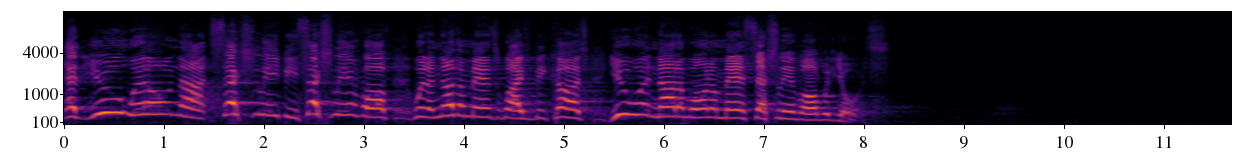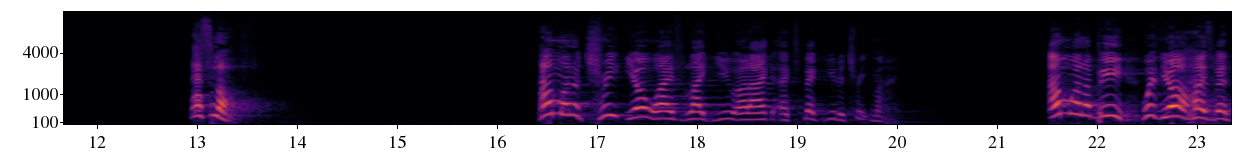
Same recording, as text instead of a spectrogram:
That you will not sexually be sexually involved with another man's wife because you would not have want a man sexually involved with yours. That's love. I'm going to treat your wife like you, or I expect you to treat mine. I'm going to be with your husband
